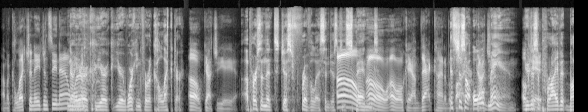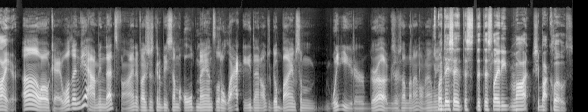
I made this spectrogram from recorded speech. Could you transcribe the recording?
I'm a collection agency now. No, you're a, you're you're working for a collector, oh, gotcha. Yeah, yeah. a person that's just frivolous and just can Oh, spend. oh, oh. Okay, I'm that kind of. a it's just an buyer. old Gotcha. man. You're just a private buyer. Oh, okay. Well, then, yeah. I mean, that's fine. If I was just going to be some old man's little lackey, then I'll just go buy him some weed or drugs or something. I don't know, man. What they say this that this lady bought? She bought clothes.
